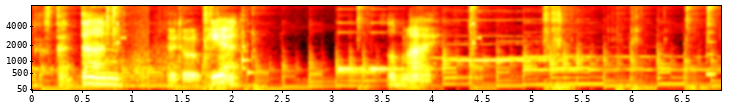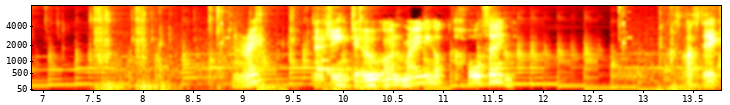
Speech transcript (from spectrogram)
That's that done. Let me do over here. Oh my. Alright, she on mining up the whole thing. So let's.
